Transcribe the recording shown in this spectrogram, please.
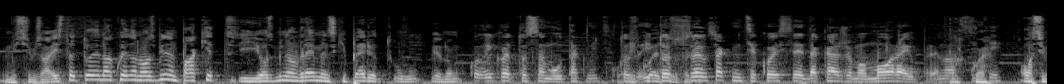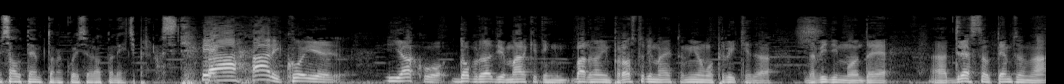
mislim, zaista to je onako jedan ozbiljan paket i ozbiljan vremenski period u jednom Koliko je to samo utakmice? To su, I to to su sve utakmice koje se, da kažemo, moraju Tako prenositi. je. Osim Southamptona koji se vjerojatno neće prenositi. Pa, Ali koji je jako dobro radio marketing, bar na ovim prostorima, eto mi imamo prilike da, da vidimo da je dres Southamptona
